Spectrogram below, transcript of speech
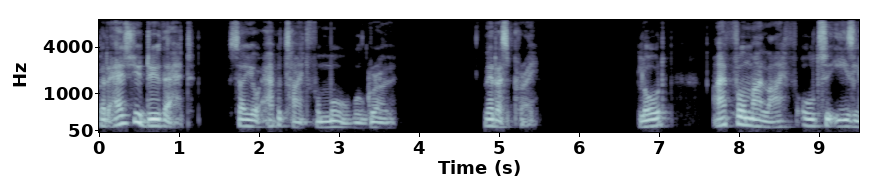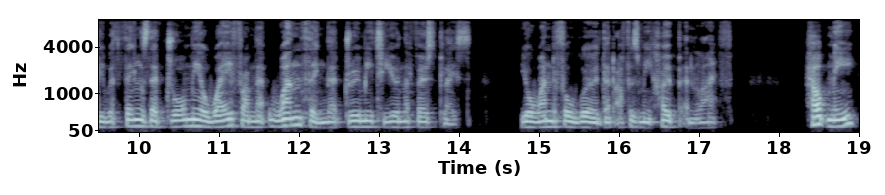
but as you do that, so your appetite for more will grow. Let us pray. Lord, I fill my life all too easily with things that draw me away from that one thing that drew me to you in the first place, your wonderful word that offers me hope and life. Help me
